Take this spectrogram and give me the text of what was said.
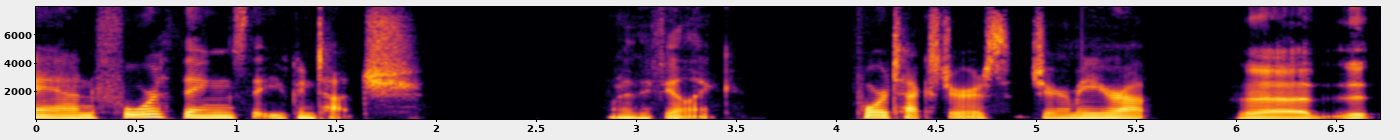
And four things that you can touch. What do they feel like? Four textures. Jeremy, you're up. Uh, th-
